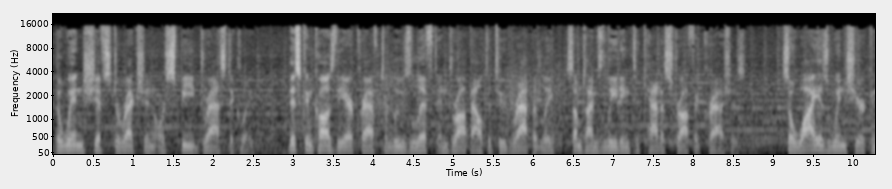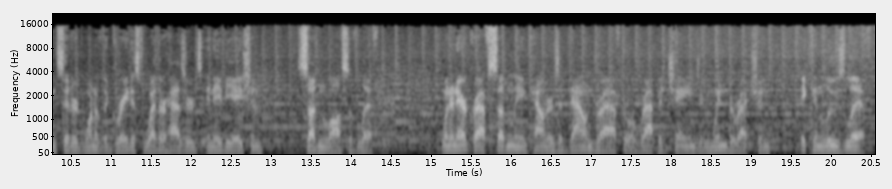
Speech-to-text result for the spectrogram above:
the wind shifts direction or speed drastically. This can cause the aircraft to lose lift and drop altitude rapidly, sometimes leading to catastrophic crashes. So why is wind shear considered one of the greatest weather hazards in aviation? Sudden loss of lift. When an aircraft suddenly encounters a downdraft or rapid change in wind direction, it can lose lift,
